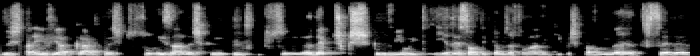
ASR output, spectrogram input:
de estar a enviar cartas personalizadas que, que adeptos que escreviam. E, e atenção, tipo, estamos a falar de equipas que estavam na terceira,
